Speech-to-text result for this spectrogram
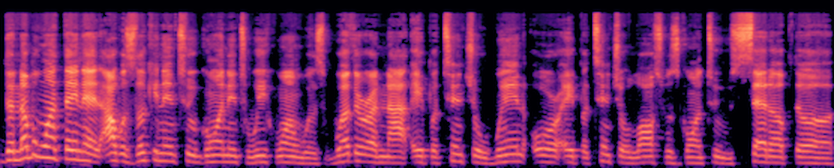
the number one thing that I was looking into going into week one was whether or not a potential win or a potential loss was going to set up the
